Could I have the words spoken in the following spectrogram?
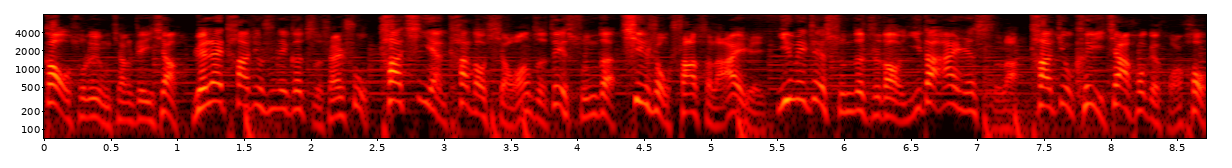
告诉了永强真相。原来他就是那棵紫杉树，他亲眼看到小王子这孙子亲手杀死了爱人，因为这孙子知道，一旦爱人死了，他就可以嫁祸给皇后。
